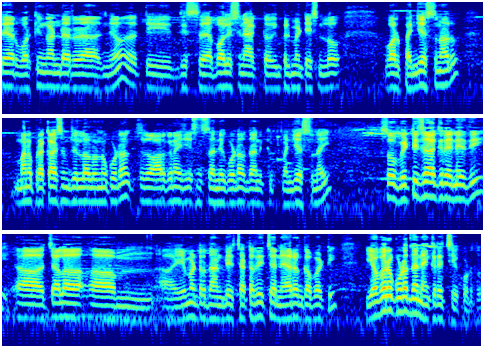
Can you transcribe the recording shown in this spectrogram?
they are working under this abolition act ఇంప్లిమెంటేషన్లో వాళ్ళు పనిచేస్తున్నారు. మన ప్రకాశం జిల్లాలోనూ కూడా ఆర్గనైజేషన్స్ అన్నీ కూడా దానికి పనిచేస్తున్నాయి. సో వెట్టి చాకరీ అనేది చాలా ఏమంటారు దాంట్లో చట్టరీత్యా నేరం కాబట్టి ఎవరు కూడా దాన్ని ఎంకరేజ్ చేయకూడదు.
